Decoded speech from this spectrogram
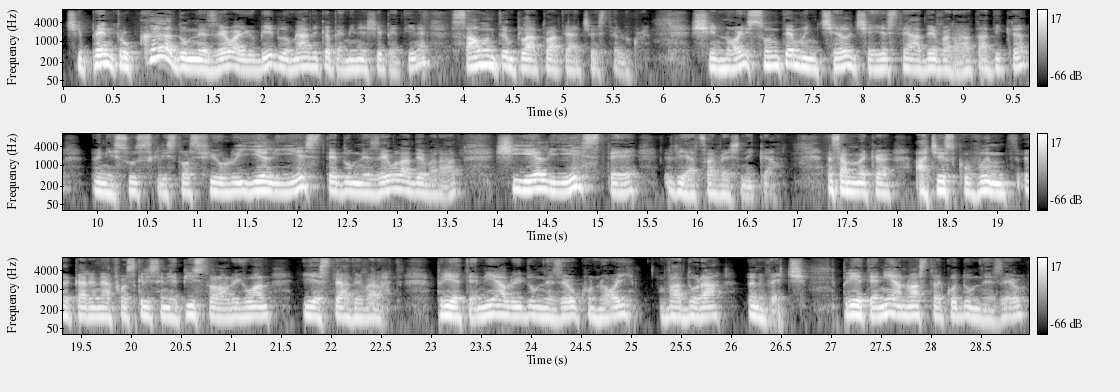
ci pentru că Dumnezeu a iubit lumea, adică pe mine și pe tine, s-au întâmplat toate aceste lucruri. Și noi suntem în Cel ce este adevărat, adică în Isus Hristos Fiul lui. El este Dumnezeul adevărat și El este viața veșnică. Înseamnă că acest cuvânt uh, care ne-a fost scris în epistola lui Ioan este adevărat. Prietenia lui Dumnezeu cu noi va dura în veci. Prietenia noastră cu Dumnezeu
